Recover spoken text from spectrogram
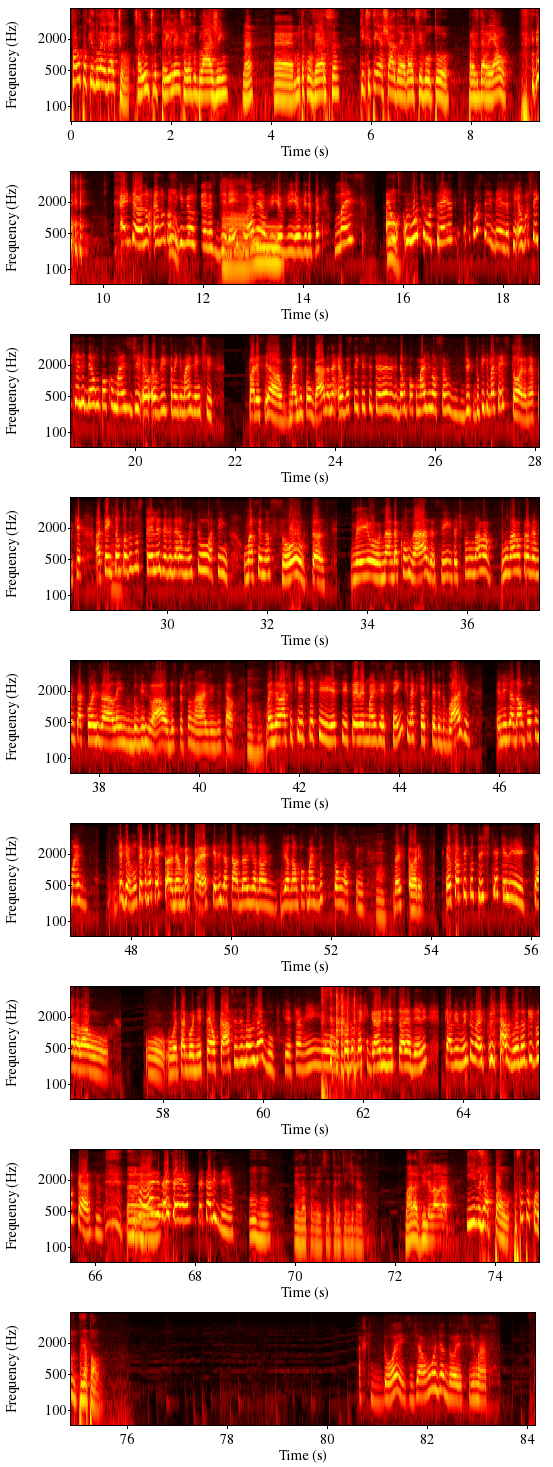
fala um pouquinho do live action. Saiu o último trailer, saiu a dublagem, né? É, muita conversa. O que, que você tem achado aí agora que você voltou pra vida real? É, então, eu não, eu não consegui ver os trailers direito Ah, lá, né? Eu vi, eu vi, eu vi depois. Mas é, o, Hum. o último trailer, eu gostei dele, assim. Eu gostei que ele deu um pouco mais de. Eu, eu vi também que mais gente parecia mais empolgada, né? Eu gostei que esse trailer ele deu um pouco mais de noção de- do que, que vai ser a história, né? Porque até Hum. então todos os trailers eles eram muito assim, umas cenas soltas, meio nada com nada, assim. Então, tipo, não dava, não dava pra ver muita coisa além do, do visual, dos personagens e tal. Mas eu acho que, que esse, esse trailer mais recente, né, que foi o que teve dublagem, ele já dá um pouco mais. Quer dizer, eu não sei como é que é a história, né? Mas parece que ele já, tá, dá- já, dá, já dá um pouco mais do tom, assim, Hum. da história. Eu só fico triste que aquele cara lá, o. O, o antagonista é o Cassius e não o Jabu, porque pra mim o, todo o background de história dele cabe muito mais com o Jabu do que com o Cassius. Mas esse aí é um detalhezinho. Uhum. Exatamente, detalhezinho de nada. Maravilha, Laura. E no Japão? Tu foi pra quando pro Japão? Acho que dois, dia 1 ou dia 2 de março.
